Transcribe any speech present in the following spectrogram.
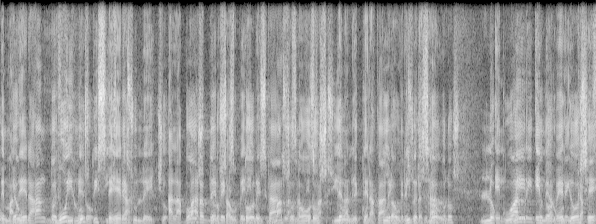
de manera tanto muy justiciera desde su lecho, a la par de los autores más sonoros de la literatura universal, logros. lo cual enorgullece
